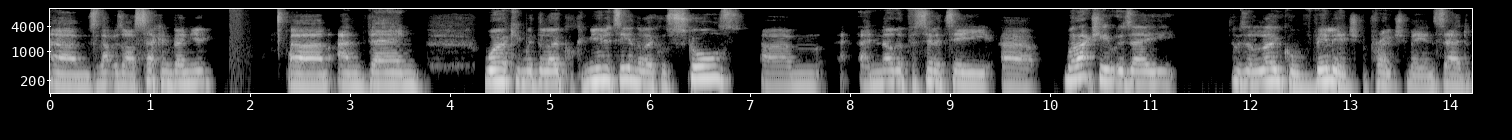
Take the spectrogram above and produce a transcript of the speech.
Um, so that was our second venue. Um, and then working with the local community and the local schools. Um, another facility, uh, well, actually, it was a it was a local village approached me and said,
